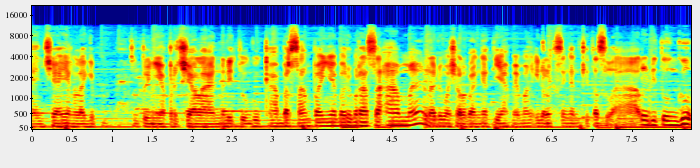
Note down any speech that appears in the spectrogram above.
aja yang lagi tentunya perjalanan ditunggu kabar sampainya baru merasa aman. Aduh Masya Allah banget ya. Memang idola kesenangan kita selalu ditunggu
